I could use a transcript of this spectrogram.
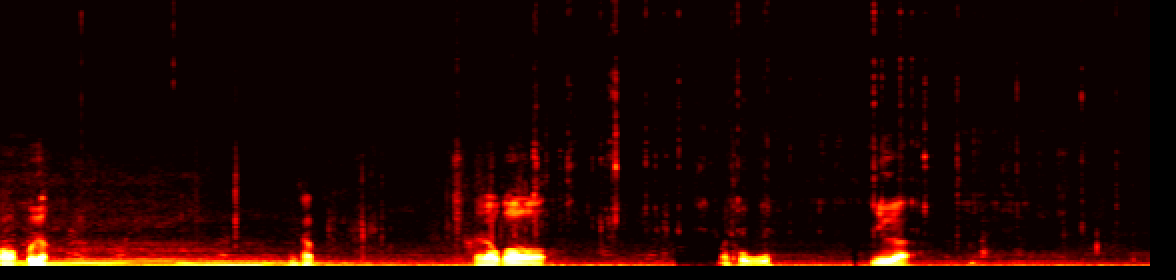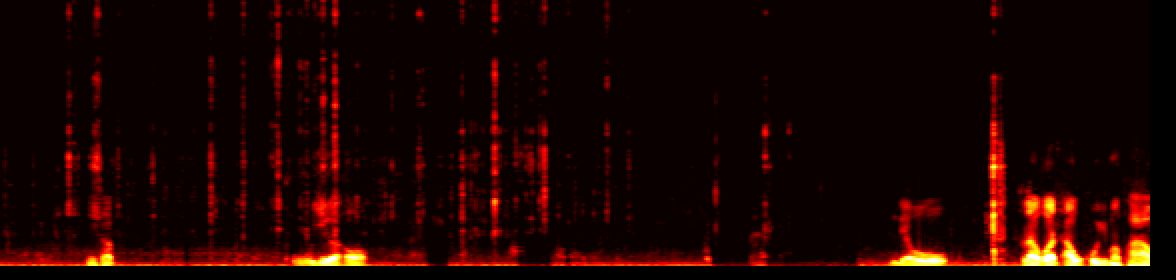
ปอกเปลือกนี่ครับ แล้วเราก็มาถูเยื่อ นี่ครับ ถูเยื่อออกเดี๋ยวเราก็เอาขุยมะพร้าว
